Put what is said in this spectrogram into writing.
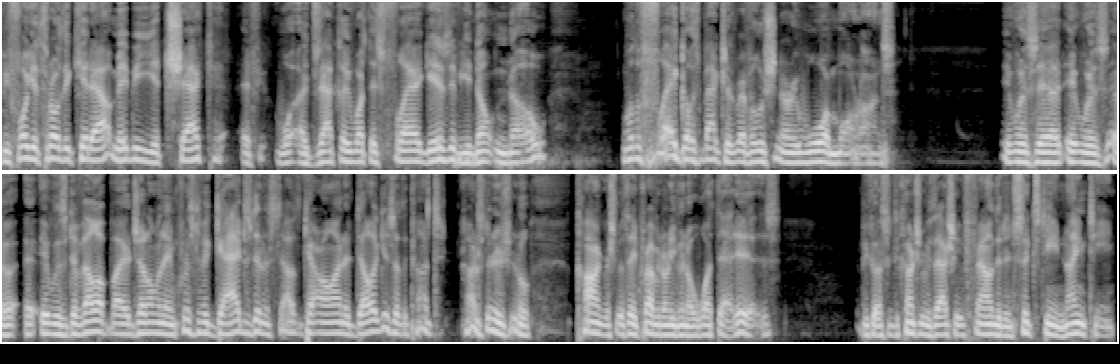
before you throw the kid out, maybe you check if what, exactly what this flag is if you don't know. Well, the flag goes back to the Revolutionary War, morons. It was uh, it was uh, it was developed by a gentleman named Christopher Gadsden, a South Carolina delegate of the Con- Constitutional Congress, but they probably don't even know what that is because the country was actually founded in 1619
